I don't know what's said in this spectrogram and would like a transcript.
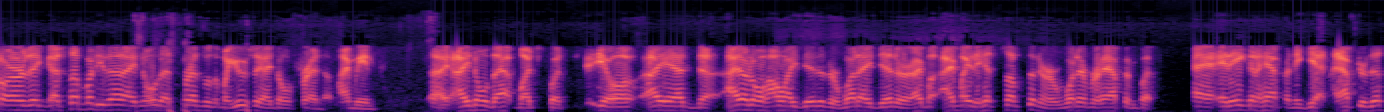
or they got somebody that I know that's friends with them, I usually I don't friend them. I mean, I, I know that much, but you know, I had uh, I don't know how I did it or what I did, or I I might have hit something or whatever happened, but it ain't gonna happen again after this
